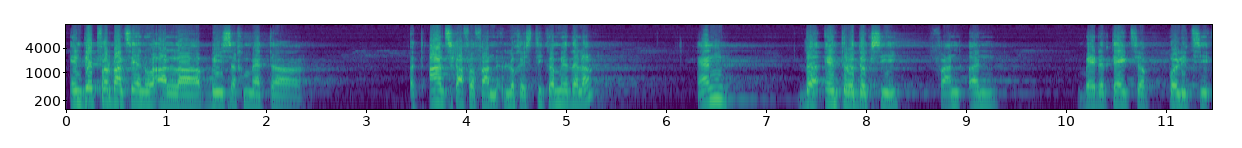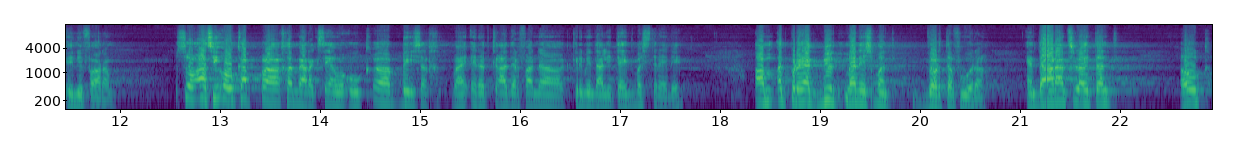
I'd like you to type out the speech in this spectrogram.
In dit verband zijn we al uh, bezig met uh, het aanschaffen van logistieke middelen en de introductie van een bij de tijdse politieuniform. Zoals u ook hebt uh, gemerkt zijn we ook uh, bezig in het kader van de criminaliteitsbestrijding om het project buurtmanagement door te voeren. En daaraan sluitend ook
